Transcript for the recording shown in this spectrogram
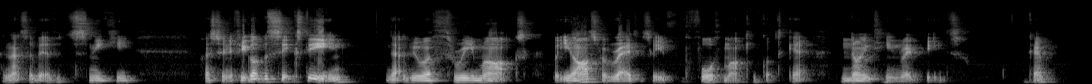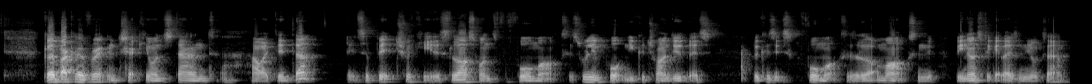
And that's a bit of a sneaky question. If you got the 16, that would be worth three marks, but you asked for red, so you've the fourth mark, you've got to get 19 red beads. Okay, go back over it and check you understand how I did that. It's a bit tricky. This last one's for four marks. It's really important you could try and do this because it's four marks. There's a lot of marks, and it'd be nice to get those in your exam.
